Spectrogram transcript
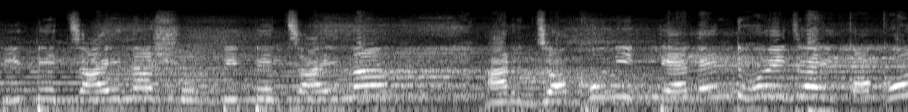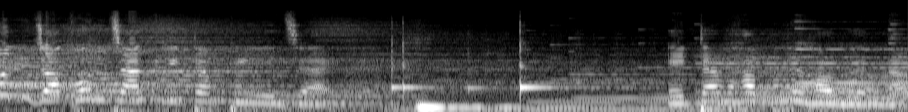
দিতে চায় না, সুখ দিতে চায় না। আর যখনই ট্যালেন্ট হয়ে যায়, কখন? যখন চাকরিটা পেয়ে যায়। এটা ভাবলে হবে না।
